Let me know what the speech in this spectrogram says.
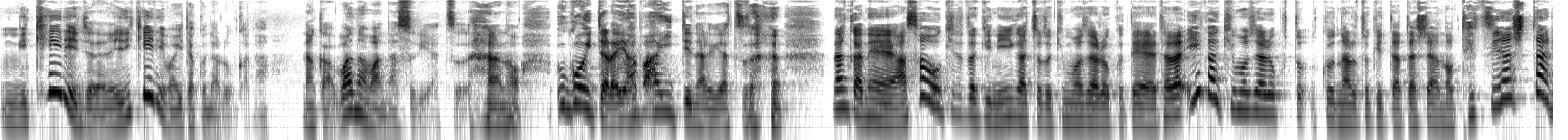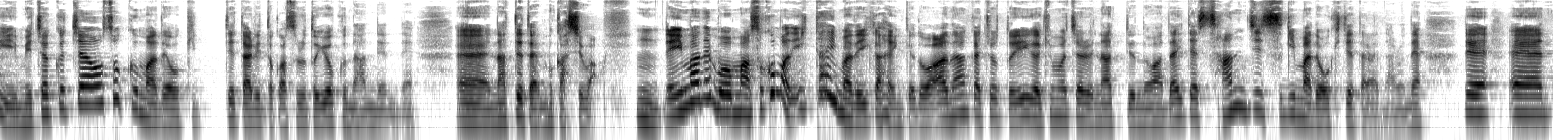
胃痙攣じゃないね。胃痙攣は痛くなるんかな。なんか、わなわなするやつ。あの、動いたらやばいってなるやつ。なんかね、朝起きた時に胃がちょっと気持ち悪くて、ただ胃が気持ち悪くなる時って私、あの、徹夜したり、めちゃくちゃ遅くまで起きてたりとかするとよくなんねんね。えー、なってたよ、昔は。うん。で、今でも、まあそこまで痛いまでいかへんけど、あ、なんかちょっと胃が気持ち悪いなっていうのは、だいたい3時過ぎまで起きてたらなるね。で、え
